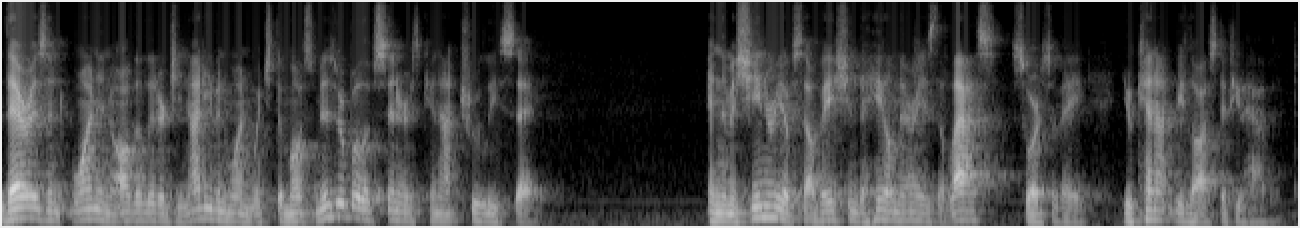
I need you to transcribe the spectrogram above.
There isn't one in all the liturgy, not even one, which the most miserable of sinners cannot truly say. In the machinery of salvation, the Hail Mary is the last source of aid. You cannot be lost if you have it.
